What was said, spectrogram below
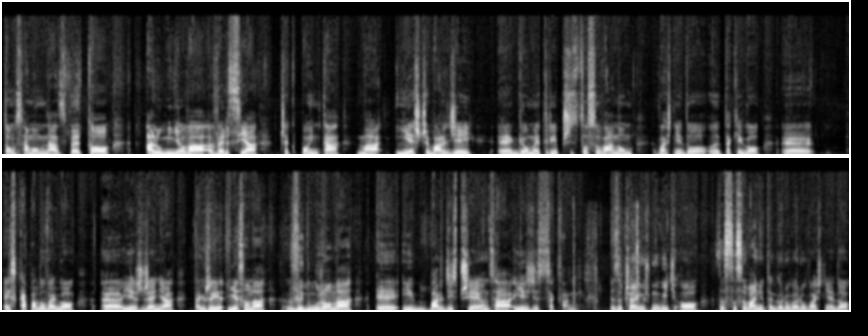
tą samą nazwę, to aluminiowa wersja checkpointa ma jeszcze bardziej e, geometrię przystosowaną właśnie do takiego eskapadowego e, jeżdżenia, także je- jest ona wydłużona e, i bardziej sprzyjająca jeździe z sakwami. Zacząłem już mówić o zastosowaniu tego roweru właśnie do,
